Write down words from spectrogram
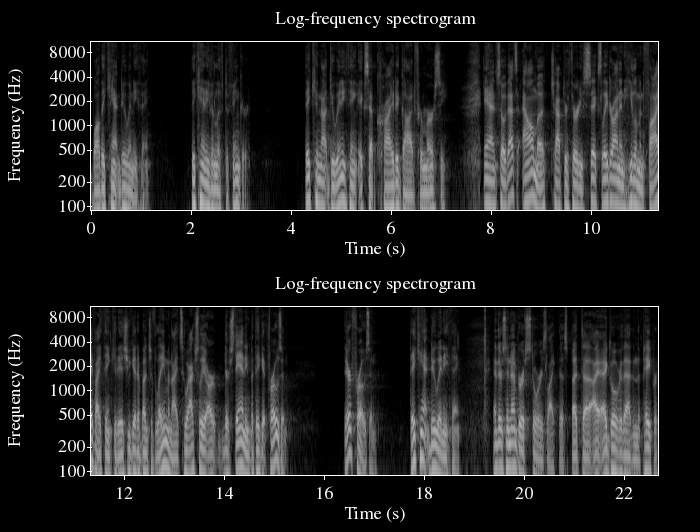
while they can't do anything. They can't even lift a finger they cannot do anything except cry to God for mercy. And so that's Alma chapter 36. Later on in Helaman 5, I think it is, you get a bunch of Lamanites who actually are, they're standing, but they get frozen. They're frozen. They can't do anything. And there's a number of stories like this, but uh, I, I go over that in the paper.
